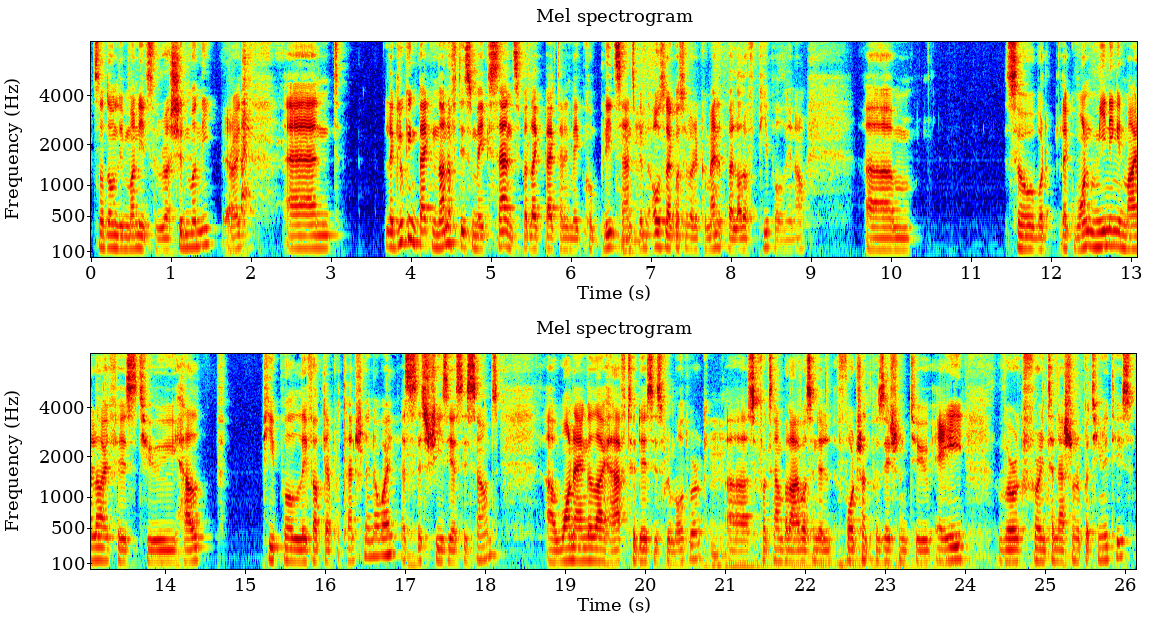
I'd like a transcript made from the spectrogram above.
it's not only money, it's Russian money, right? And like looking back, none of this makes sense. But like back then, it made complete sense. But also like was recommended by a lot of people, you know. Um, so what like one meaning in my life is to help people live up their potential in a way, as, as cheesy as this sounds. Uh, one angle I have to this is remote work. Uh, so, for example, I was in the fortunate position to a work for international opportunities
